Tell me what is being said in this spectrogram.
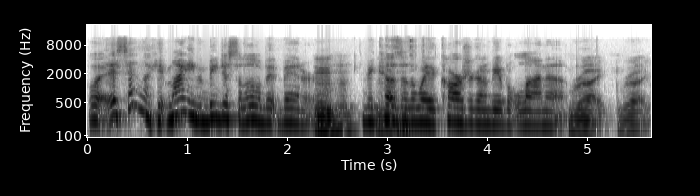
Well, it sounds like it might even be just a little bit better Mm-hmm. because of the way the cars are going to be able to line up. Right, right.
